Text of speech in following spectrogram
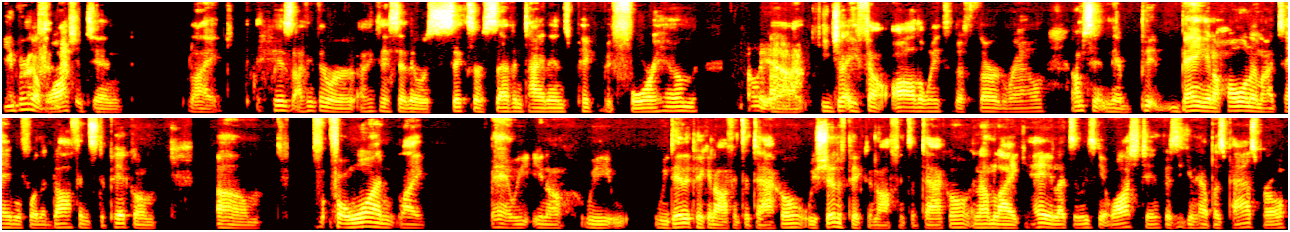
you bring up Washington, like his. I think there were. I think they said there was six or seven tight ends picked before him. Oh yeah, uh, he he fell all the way to the third round. I'm sitting there banging a hole in my table for the Dolphins to pick him. Um, f- for one, like man, we you know we we didn't pick an offensive tackle. We should have picked an offensive tackle. And I'm like, hey, let's at least get Washington because he can help us pass pro.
